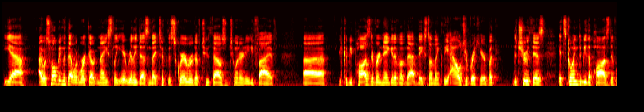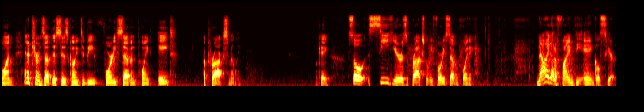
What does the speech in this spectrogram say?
yeah, I was hoping that that would work out nicely. It really doesn't. I took the square root of 2,285. Uh, it could be positive or negative of that based on like the algebra here, but the truth is it's going to be the positive one, and it turns out this is going to be 47.8 approximately. Okay, so C here is approximately 47.8. Now I got to find the angles here.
